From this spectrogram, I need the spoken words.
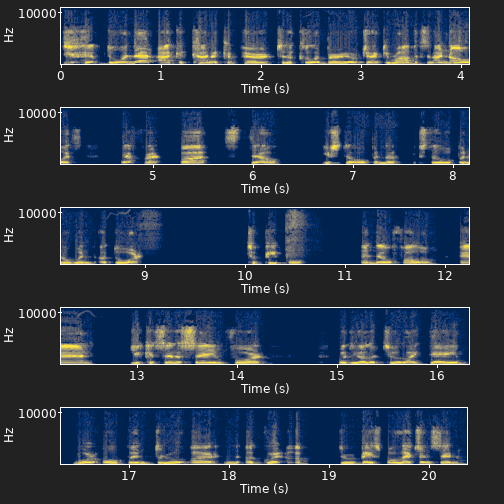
him doing that, I could kind of compare it to the color barrier of Jackie Robinson. I know it's different, but still, you still open the you still open a window, a door to people, and they'll follow. And you could say the same for for the other two. Like they were open through a, a great through baseball legends in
